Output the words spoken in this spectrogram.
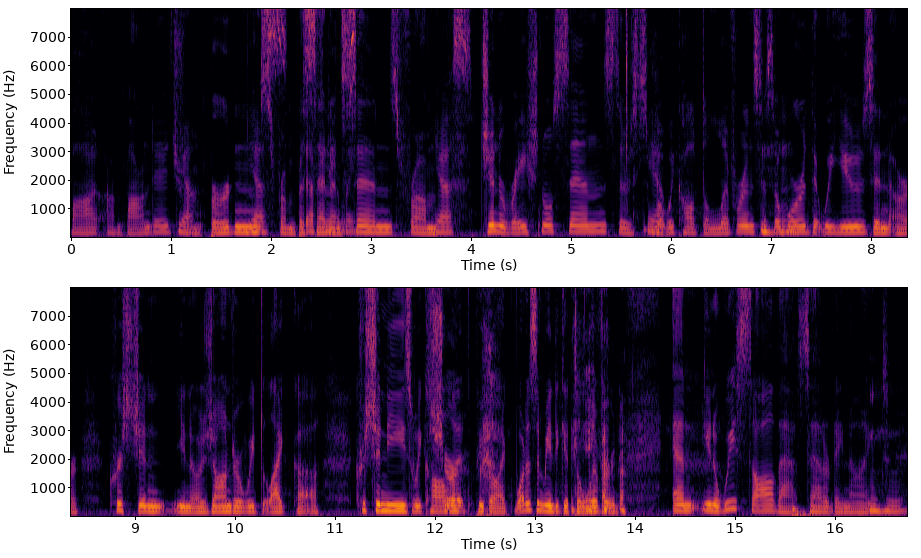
um, bondage, yeah. from burdens, yes, from besetting definitely. sins, from yes. generational sins. There's what we call deliverance mm-hmm. is a mm-hmm. word that we use in our Christian, you know, genre. We like uh, Christianese, we call sure. it. People are like, what does it mean to get delivered? yeah. And you know, we saw that Saturday night, mm-hmm.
